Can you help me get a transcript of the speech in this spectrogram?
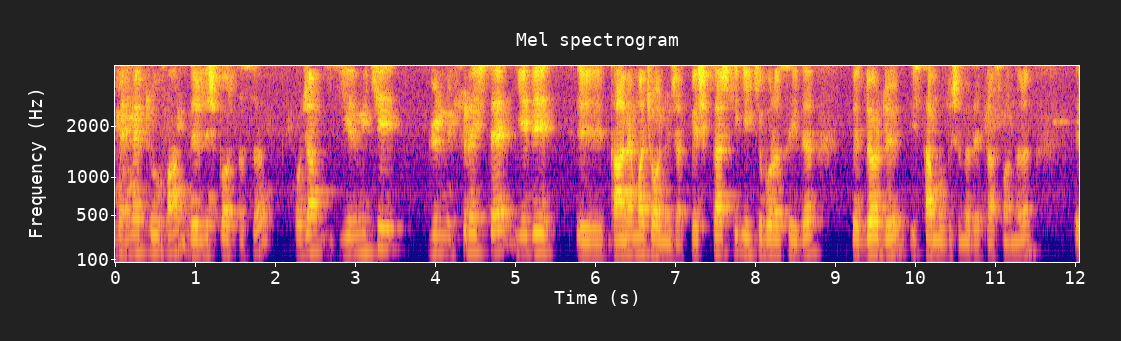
Mehmet Tufan, Diriliş Postası. Hocam 22 günlük süreçte 7 tane maç oynayacak. Beşiktaş ki ilki burasıydı ve dördü İstanbul dışında deplasmanların. E,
